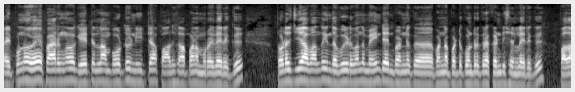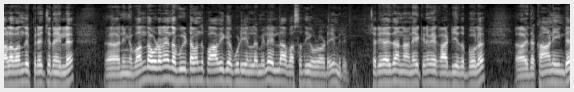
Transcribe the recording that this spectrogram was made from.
ரைட் பொண்ணுவே பாருங்க கேட் எல்லாம் போட்டு நீட்டாக பாதுகாப்பான முறையில் இருக்குது தொடர்ச்சியாக வந்து இந்த வீடு வந்து மெயின்டைன் பண்ணு பண்ணப்பட்டு கொண்டிருக்கிற கண்டிஷனில் இருக்குது இப்போ அதால் வந்து பிரச்சனை இல்லை. நீங்கள் வந்த உடனே இந்த வீட்டை வந்து பாவிக்கக்கூடிய நிலைமையில் எல்லா வசதிகளோடையும் இருக்குது சரியா? இதான் நான் ஏற்கனவே காட்டியது போல் இந்த காணின்ற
